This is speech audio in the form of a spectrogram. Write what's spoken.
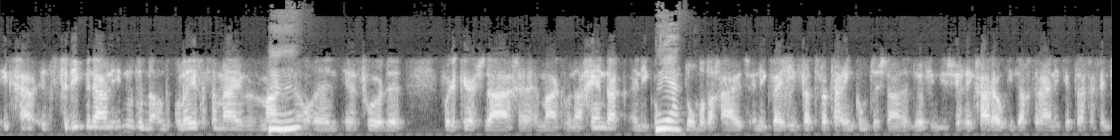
ik, ga, ik verdiep me daar niet. Ik moet een andere collega van mij. We maken mm -hmm. wel uh, voor, de, voor de kerstdagen maken we een agenda. En die komt ja. donderdag uit. En ik weet niet wat, wat daarin komt te staan. Dat durf ik niet te zeggen. Ik ga er ook niet achteraan. Ik heb daar geen,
